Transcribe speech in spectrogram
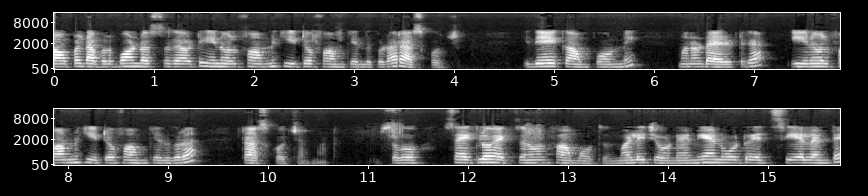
లోపల డబుల్ బాండ్ వస్తుంది కాబట్టి ఈనోల్ ఫామ్ని కీటో ఫామ్ కింద కూడా రాసుకోవచ్చు. ఇదే కాంపౌండ్ని మనం డైరెక్ట్గా ఈనోల్ ఫామ్ని కీటో ఫామ్ కింద కూడా రాసుకోవచ్చు అనమాట సో సైక్లోహెక్సనోన్ ఫామ్ అవుతుంది. మళ్ళీ చూడండి N A N O two HCl అంటే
